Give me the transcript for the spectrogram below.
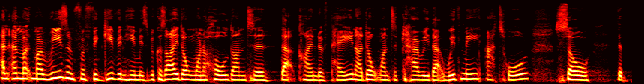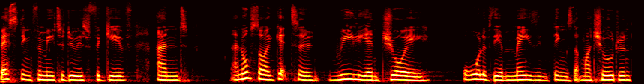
and, and my, my reason for forgiving him is because i don't want to hold on to that kind of pain. I don't want to carry that with me at all. So the best thing for me to do is forgive and and also i get to really enjoy all of the amazing things that my children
